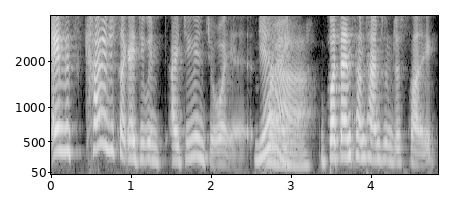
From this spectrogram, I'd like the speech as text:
and it's kind of just like I do. En- I do enjoy it. Yeah. But then sometimes I'm just like,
